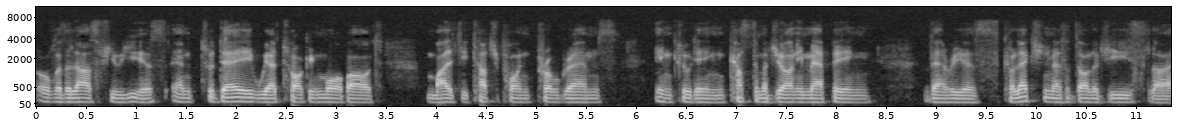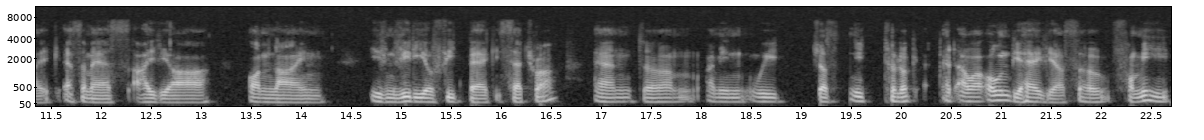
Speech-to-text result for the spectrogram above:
over the last few years. And today we are talking more about multi touchpoint programs, including customer journey mapping, various collection methodologies like SMS, IVR, online, even video feedback, etc. And um, I mean, we just need to look at our own behavior. So for me,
